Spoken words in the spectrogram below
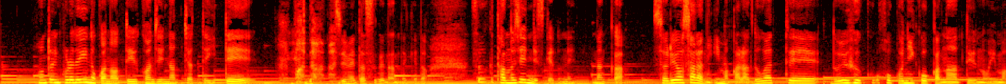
う本当にこれでいいのかなっていう感じになっちゃっていて まだ始めたすぐなんだけどすごく楽しいんですけどねなんかそれをさらに今からどうやってどういう方向に行こうかなっていうのを今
